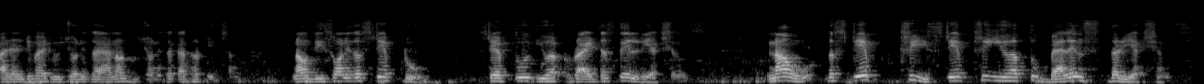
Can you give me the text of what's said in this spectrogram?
identify which one is the anode which one is the cathode reaction now this one is a step two Step 2, you have to write the cell reactions. Now, the step 3, step 3, you have to balance the reactions.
